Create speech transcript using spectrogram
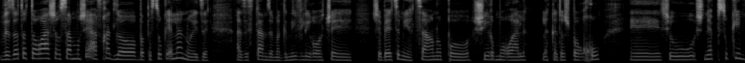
וזאת התורה אשר שם משה, אף אחד לא, בפסוק אין לנו את זה. אז זה סתם, זה מגניב לראות ש, שבעצם יצרנו פה שיר מורל לקדוש ברוך הוא, אה, שהוא שני פסוקים,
